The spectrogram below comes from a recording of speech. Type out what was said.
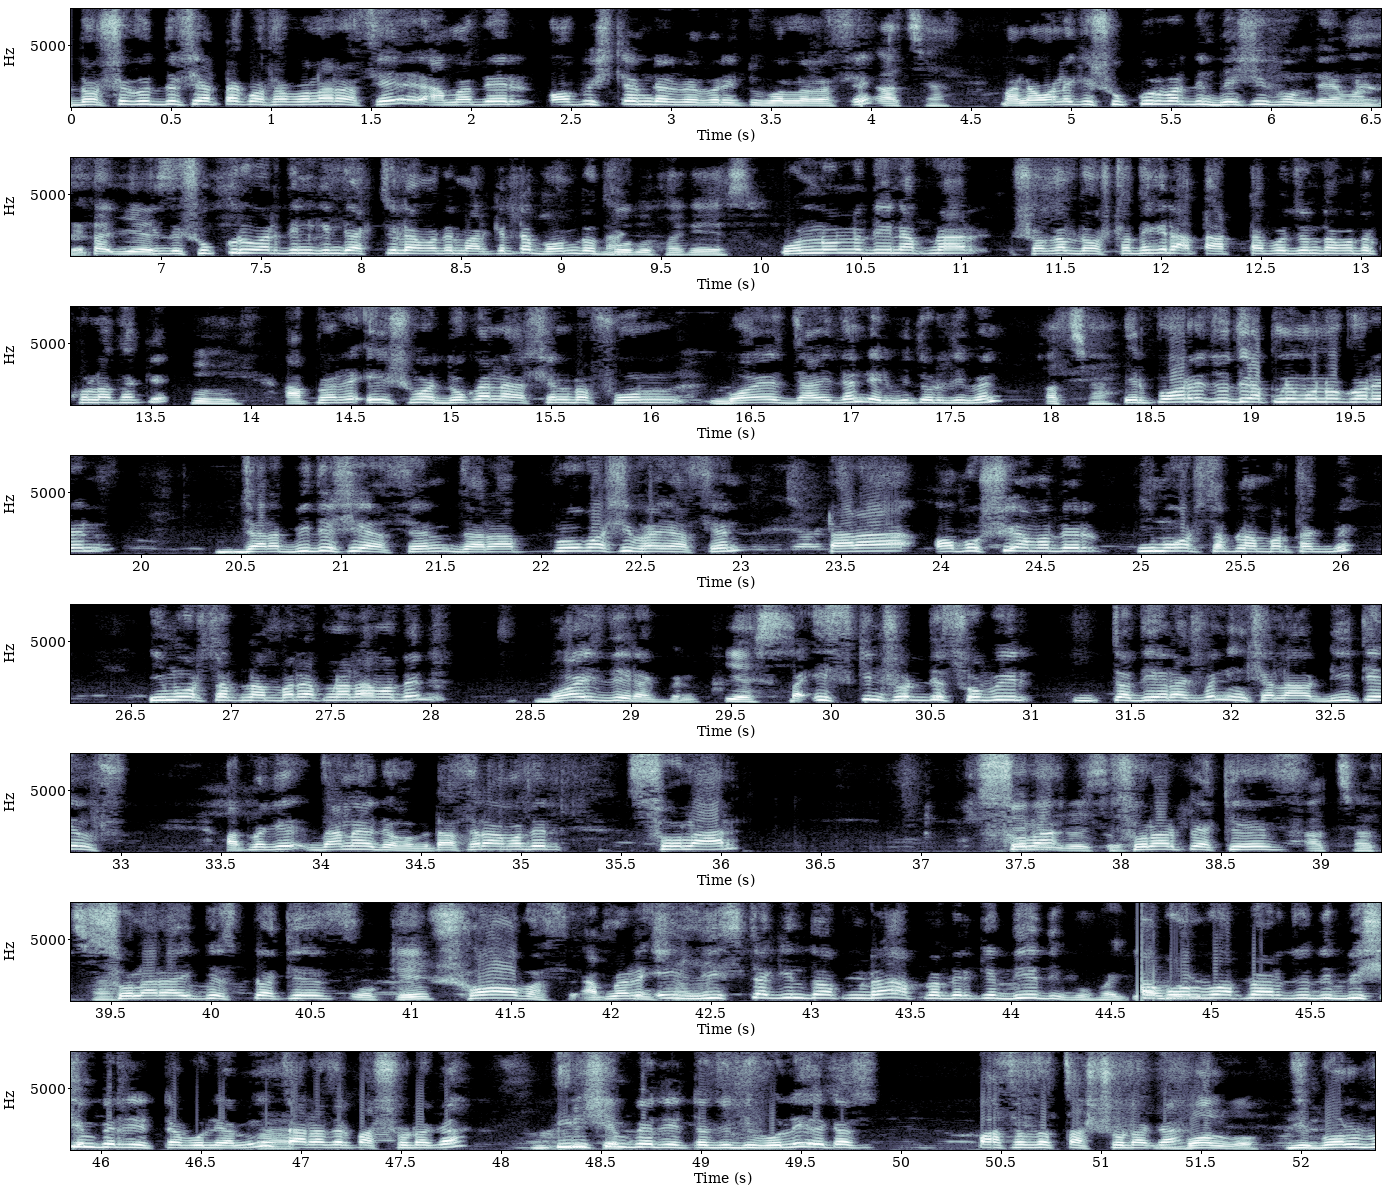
দর্শক উদ্দেশ্যে একটা কথা বলার আছে। আমাদের অফিস টাইমটার ব্যাপারে একটু বলার আছে। আচ্ছা। মানে অনেকে শুক্রবার দিন বেশি ফোন দেয় আমাদের। কিন্তু শুক্রবার দিন কিন্তু অ্যাকচুয়ালি আমাদের মার্কেটটা বন্ধ থাকে। বন্ধ থাকে অন্য অন্য দিন আপনার সকাল দশটা থেকে রাত আটটা পর্যন্ত আমাদের খোলা থাকে। আপনারা এই সময় দোকানে আসেন বা ফোন বয়ে যাই দেন এর ভিতরে দিবেন। আচ্ছা। এরপরে যদি আপনি মনে করেন যারা বিদেশি আছেন যারা প্রবাসী ভাই আছেন তারা অবশ্যই আমাদের ইমো হোয়াটসঅ্যাপ নাম্বার থাকবে। ইমো হোয়াটসঅ্যাপ নাম্বারে আপনারা আমাদের ভয়েস দিয়ে রাখবেন। বা স্ক্রিনশট দিয়ে ছবিটা দিয়ে রাখবেন ইনশাল্লাহ ডিটেলস আপনাকে জানাই দেওয়া হবে। তাছাড়া আমাদের সোলার সোলার সোলার প্যাকেজ আচ্ছা আচ্ছা। সোলার আইপিএস প্যাকেজ ওকে সব আছে। আপনারা এই লিস্টটা কিন্তু আপনারা আপনাদেরকে দিয়ে দিব ভাই। বলব। আপনার যদি বিশ এম্পের রেটটা বলি আমি হ্যাঁ। চার হাজার পাঁচশো টাকা। তিরিশ এম্পের রেটটা যদি বলি এটা পাঁচ হাজার চারশো টাকা। বলব। জি বলব।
